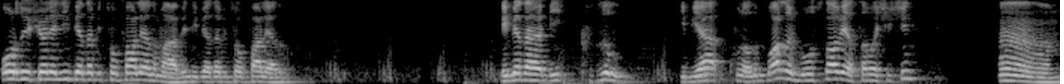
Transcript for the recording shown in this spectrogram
Orduyu şöyle Libya'da bir toparlayalım abi. Libya'da bir toparlayalım. Libya'da bir Kızıl Libya kuralım. Bu arada Yugoslavya Savaşı için hmm,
